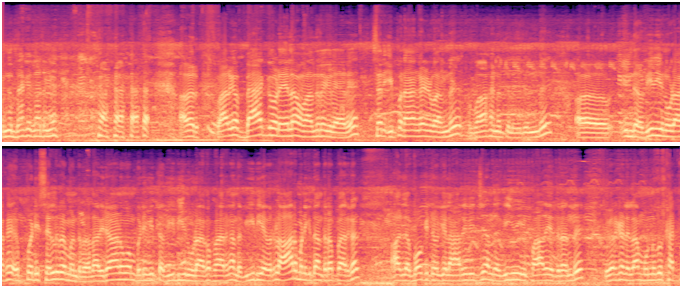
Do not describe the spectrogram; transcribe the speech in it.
எங்கள் பேக்கை காட்டுங்க. அவர் பாருங்க பேக்கோடையெல்லாம் வந்திருக்கிறாரு. சரி இப்போ நாங்கள் வந்து வாகனத்தில் இருந்து இந்த வீதியினூடாக எப்படி செல்கிறோம் என்று அதாவது இராணுவம் விடுவித்த வீதியினூடாக பாருங்கள் அந்த வீதி அவர்கள் ஆறு மணிக்கு தான் திறப்பார்கள். அதில் போக்கி டோக்கியெல்லாம் அறிவித்து அந்த வீதி பாதையை திறந்து இவர்கள் எல்லாம் முன்னுக்கு கட்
